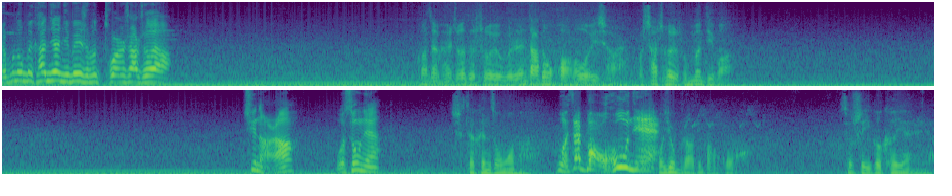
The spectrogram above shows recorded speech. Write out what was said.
什么都没看见，你为什么突然刹车呀？刚才开车的时候，有个人大灯晃了我一下，我刹车有什么问题吗？去哪儿啊？我送你。是在跟踪我吗？我在保护你。我用不着你保护，我就是一个科研人员。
